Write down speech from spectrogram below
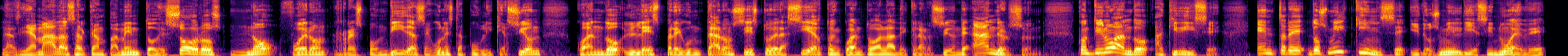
Las llamadas al campamento de Soros no fueron respondidas según esta publicación cuando les preguntaron si esto era cierto en cuanto a la declaración de Anderson. Continuando, aquí dice, entre 2015 y 2019,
